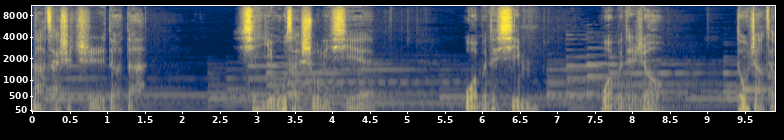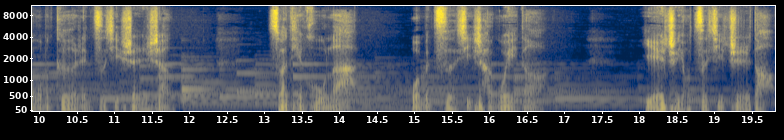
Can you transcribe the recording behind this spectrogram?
那才是值得的。辛夷坞在书里写：“我们的心，我们的肉，都长在我们个人自己身上。酸甜苦辣，我们自己尝味道，也只有自己知道。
